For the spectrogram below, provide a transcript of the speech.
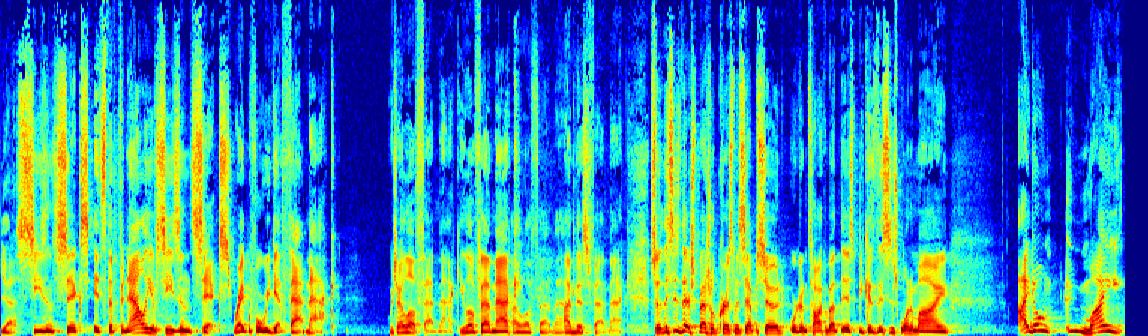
Yes. season six. It's the finale of season six, right before we get Fat Mac, which I love Fat Mac. You love Fat Mac? I love Fat Mac. I miss Fat Mac. So this is their special Christmas episode. We're going to talk about this because this is one of my. I don't my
